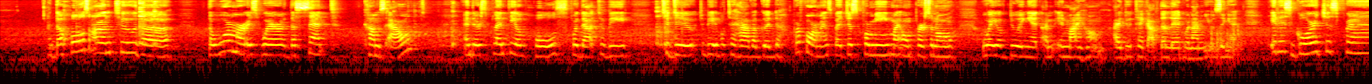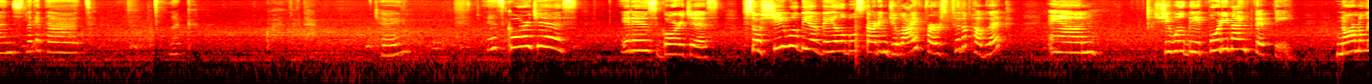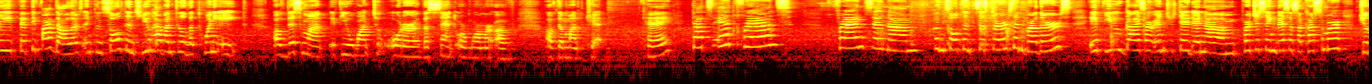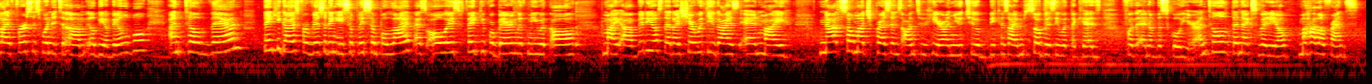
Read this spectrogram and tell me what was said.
the holes onto the the warmer is where the scent comes out and there's plenty of holes for that to be to do to be able to have a good performance but just for me my own personal way of doing it I'm in my home. I do take out the lid when I'm using it. It is gorgeous friends. Look at that. Look. okay. It's gorgeous. It is gorgeous. So she will be available starting July 1st to the public and she will be $49.50 normally $55 and consultants you have until the 28th of this month if you want to order the scent or warmer of of the month kit. Okay? That's it friends. Friends and um, consultant sisters and brothers if you guys are interested in um, purchasing this as a customer July 1st is when it's, um, it'll be available. Until then thank you guys for visiting a simply simple life as always thank you for bearing with me with all my uh, videos that I share with you guys and my not so much presence onto here on YouTube because I'm so busy with the kids for the end of the school year. Until the next video, mahalo friends.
